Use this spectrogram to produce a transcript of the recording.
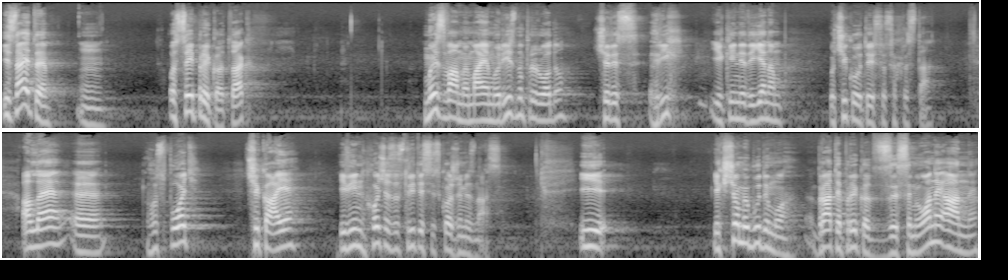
І знаєте, ось цей приклад, так? Ми з вами маємо різну природу через гріх, який не дає нам очікувати Ісуса Христа. Але е, Господь чекає, і Він хоче зустрітися з кожним із нас. І якщо ми будемо брати приклад з Симеона і Анни,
